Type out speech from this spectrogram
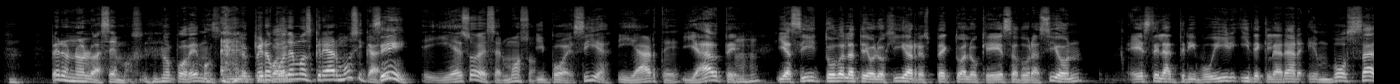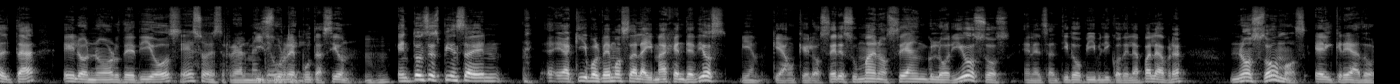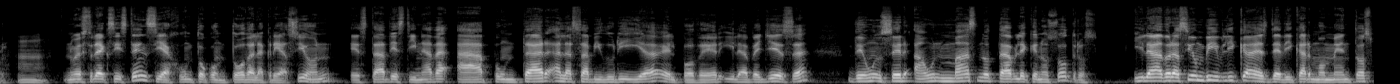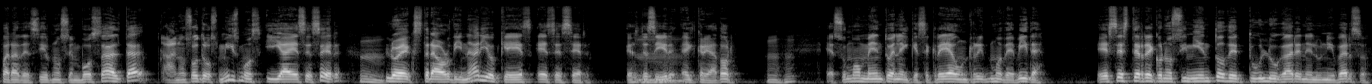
Pero no lo hacemos. No podemos. lo Pero pode- podemos crear música. Sí. Y eso es hermoso. Y poesía. Y arte. y arte. Y así toda la teología respecto a lo que es adoración es el atribuir y declarar en voz alta el honor de Dios Eso es y realmente su útil. reputación. Entonces piensa en... eh, Aquí volvemos a la imagen de Dios, Bien. que aunque los seres humanos sean gloriosos en el sentido bíblico de la palabra, no somos el creador. Mm. Nuestra existencia junto con toda la creación está destinada a apuntar a la sabiduría, el poder y la belleza de un ser aún más notable que nosotros. Y la adoración bíblica es dedicar momentos para decirnos en voz alta, a nosotros mismos y a ese ser, Mm. lo extraordinario que es ese ser, es decir, Mm. el creador. Es un momento en el que se crea un ritmo de vida. Es este reconocimiento de tu lugar en el universo.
